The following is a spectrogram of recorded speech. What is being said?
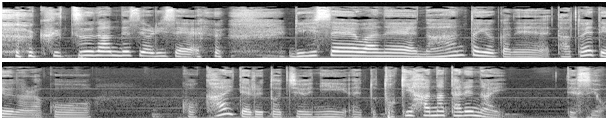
苦痛なんですよ理性。理性はね何というかね例えて言うならこうこう書いてる途中に、えっと、解き放たれないですよ。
